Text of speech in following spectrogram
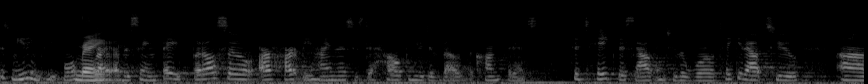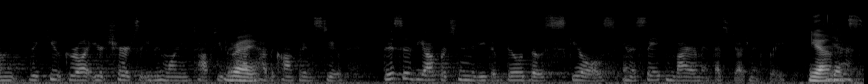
just meeting people Right. of the same faith, but also our heart behind this is to help you develop the confidence to take this out into the world, take it out to um, the cute girl at your church that you've been wanting to talk to, but Right. haven't had the confidence to. This is the opportunity to build those skills in a safe environment that's judgment free. Yeah. Yes.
